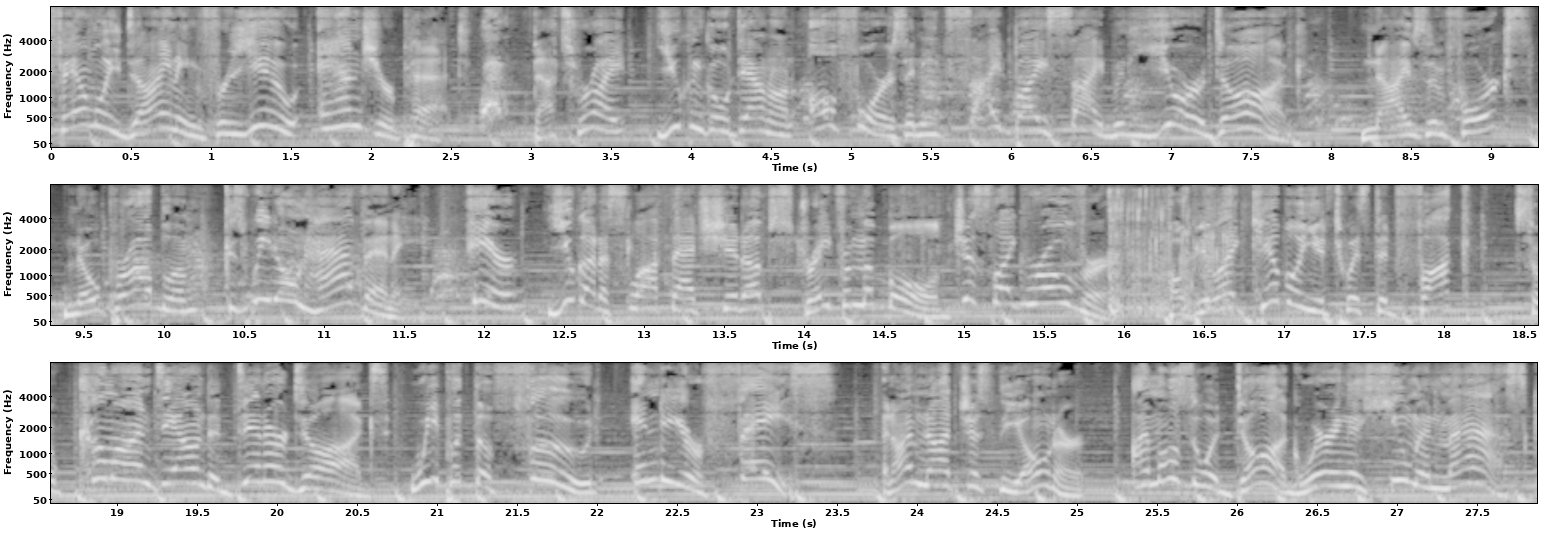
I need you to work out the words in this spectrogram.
Family dining for you and your pet. That's right, you can go down on all fours and eat side by side with your dog. Knives and forks? No problem, because we don't have any. Here, you gotta slop that shit up straight from the bowl, just like Rover. Hope you like kibble, you twisted fuck. So come on down to Dinner Dogs. We put the food into your face. And I'm not just the owner, I'm also a dog wearing a human mask.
